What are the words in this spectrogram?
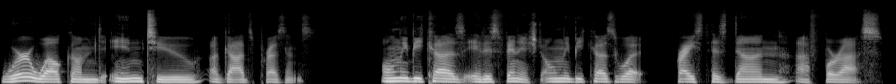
we're welcomed into a God's presence only because it is finished, only because what Christ has done uh, for us.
